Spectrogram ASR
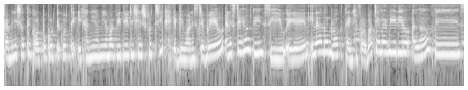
ফ্যামিলির সাথে গল্প করতে করতে এখানেই আমি আমার ভিডিওটি শেষ করছি। Everyone stay well and stay healthy see you again in another blog thank you for watching my video আল্লাহ হাফিজ।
